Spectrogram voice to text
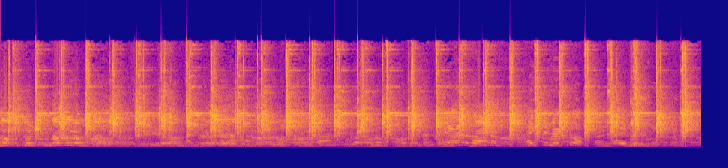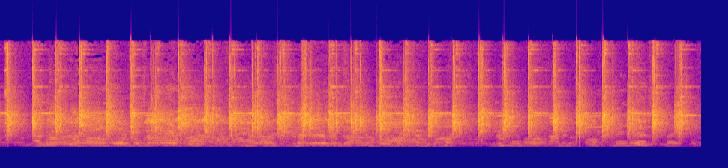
Go. Men lösa jag på.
